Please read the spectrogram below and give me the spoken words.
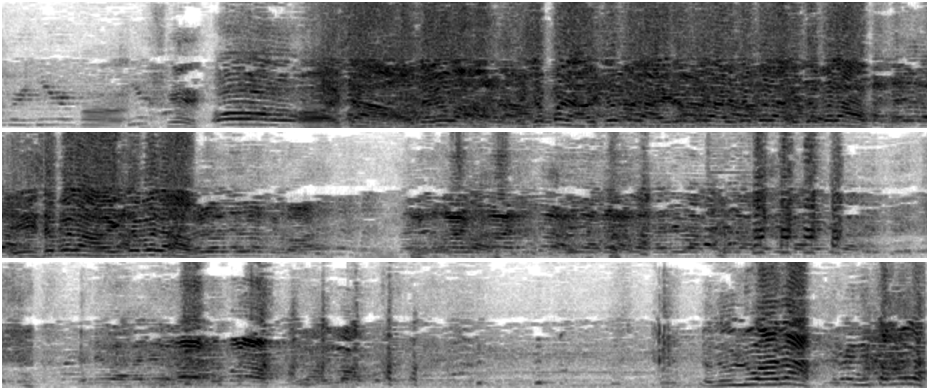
Oh, sige. Oh, isa. Oh, dalawa. Isa pa lang, isa pa lang, isa pa lang, isa pa lang, isa pa lang. Isa pa lang, isa pa lang. Naluluwa na! Utang na!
